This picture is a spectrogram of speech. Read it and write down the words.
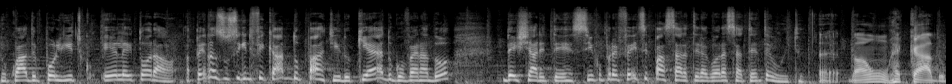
no quadro político eleitoral. Apenas o significado do partido, que é do governador, deixar de ter cinco prefeitos e passar a ter agora 78. É, dá um recado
